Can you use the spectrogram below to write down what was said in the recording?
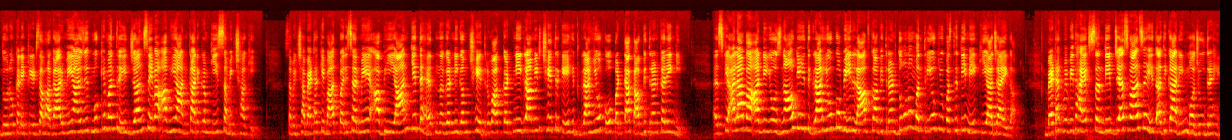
दोनों कलेक्ट्रेट सभागार में आयोजित मुख्यमंत्री जन सेवा अभियान कार्यक्रम की समीक्षा की समीक्षा बैठक के बाद परिसर में अभियान के तहत नगर निगम क्षेत्र व कटनी ग्रामीण क्षेत्र के हितग्राहियों को पट्टा का वितरण करेंगी इसके अलावा अन्य योजनाओं के हितग्राहियों को भी लाभ का वितरण दोनों मंत्रियों की उपस्थिति में किया जाएगा। बैठक में विधायक संदीप जायसवाल सहित अधिकारी मौजूद रहे।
